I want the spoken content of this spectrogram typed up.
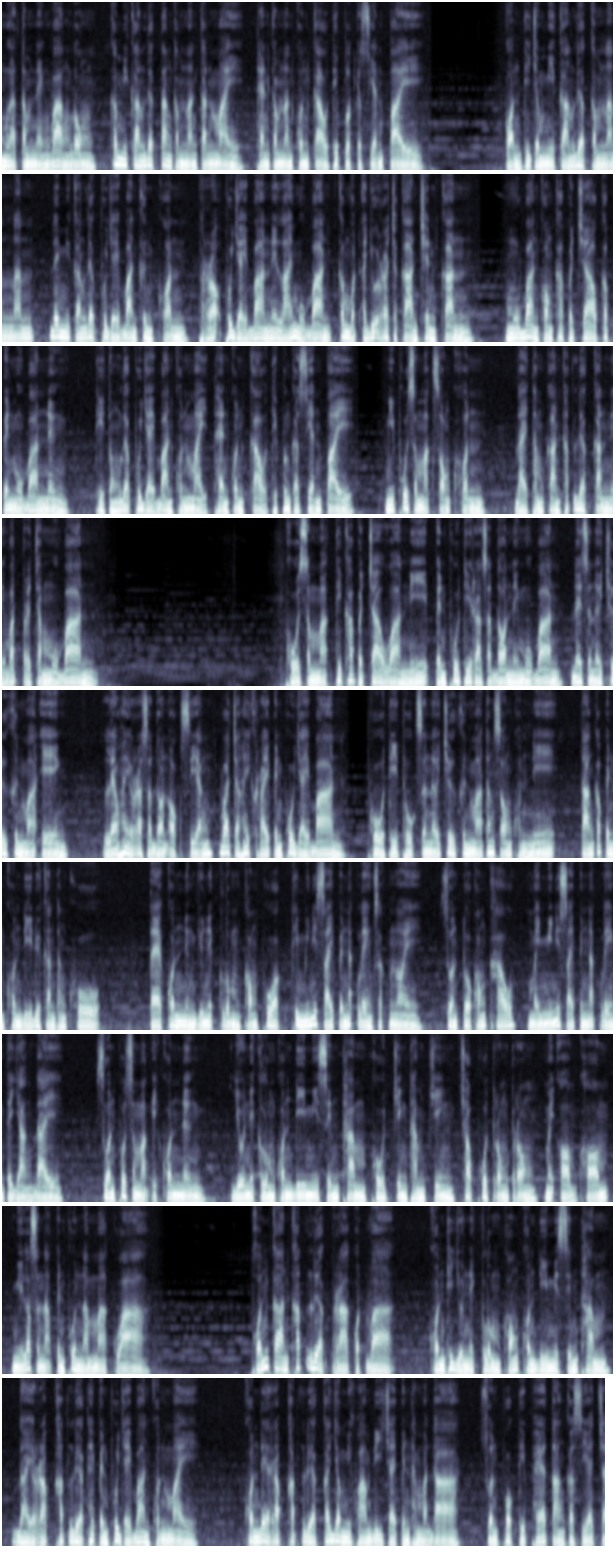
เมื่อตำแหน่งว่างลงก็มีการเลือกตั้งกำนันกันใหม่ แทนกำนันคนเก่าที่ปลดเกษียณไป ก่อนที่จะมีการเลือกกำนันนั้น ได้มีการเลือกผู้ใหญ่บ้านขึ้นก่อน เพราะผู้ใหญ่บ้านในหลายหมู่บ้านก็หมดอายุราชการเช่นกัน หมู่บ้านของข้าพเจ้าก็เป็นหมู่บ้านหนึ่ง ที่ต้องเลือกผู้ใหญ่บ้านคนใหม่ แทนคนเก่าที่เพิ่งเกษียณไป มีผู้สมัครสองคน ได้ทำการคัดเลือกกันในวัดประจำหมู่บ้าน ผู้สมัครที่ข้าพเจ้าว่านี้เป็นผู้ที่ราษฎรในหมู่บ้านได้เสนอชื่อขึ้นมาเอง แล้วให้ราษฎรออกเสียงว่าจะให้ใครเป็นผู้ใหญ่บ้าน ผู้ที่ถูกเสนอชื่อขึ้นมาทั้งสองคนนี้ ต่างก็เป็นคนดีด้วยกันทั้งคู่ แต่คนหนึ่งอยู่ในกลุ่มของพวกที่มีนิสัยเป็นนักเลงสักหน่อย ส่วนตัวของเขาไม่มีนิสัยเป็นนักเลงแต่อย่างใด ส่วนผู้สมัครอีกคนหนึ่ง อยู่ในกลุ่มคนดีมีศีลธรรมพูดจริงทำจริง ชอบพูดตรงๆ ไม่อ้อมค้อม มีลักษณะเป็นผู้นำมากกว่า ผลการคัดเลือกปรากฏว่า คนที่อยู่ในกลุ่มของคนดีมีศีลธรรม ได้รับคัดเลือกให้เป็นผู้ใหญ่บ้านคนใหม่ คนได้รับคัดเลือกก็ย่อมมีความดีใจเป็นธรรมดา ส่วนพวกที่แพ้ต่างก็เสียใจ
